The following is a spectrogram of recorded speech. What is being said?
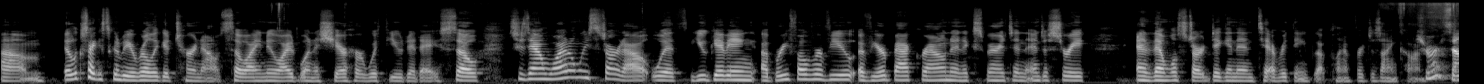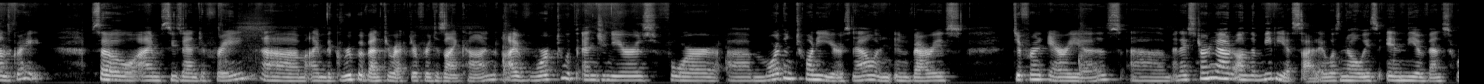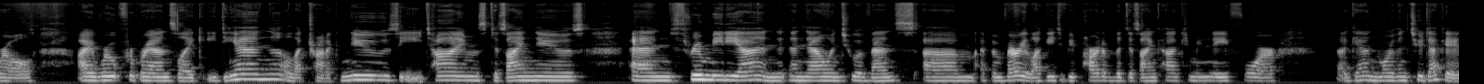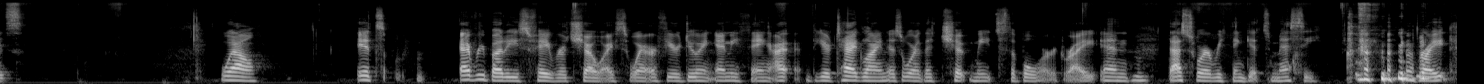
um, it looks like it's going to be a really good turnout. So I knew I'd want to share her with you today. So, Suzanne, why don't we start out with you giving a brief overview of your background and experience in the industry, and then we'll start digging into everything you've got planned for DesignCon. Sure, sounds great. So I'm Suzanne DeFree. Um, I'm the group event director for DesignCon. I've worked with engineers for um, more than 20 years now in, in various different areas. Um, and I started out on the media side. I wasn't always in the events world. I wrote for brands like EDN, Electronic News, EE Times, Design News. And through media and, and now into events, um, I've been very lucky to be part of the DesignCon community for, again, more than two decades. Well, it's everybody's favorite show, I swear. If you're doing anything, I, your tagline is where the chip meets the board, right? And mm-hmm. that's where everything gets messy, right?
